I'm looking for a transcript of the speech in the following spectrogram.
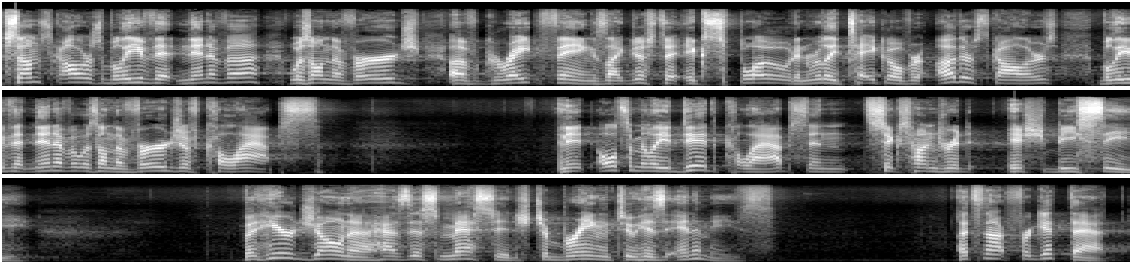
Some scholars believe that Nineveh was on the verge of great things, like just to explode and really take over. Other scholars believe that Nineveh was on the verge of collapse. And it ultimately did collapse in 600 ish BC. But here Jonah has this message to bring to his enemies. Let's not forget that.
